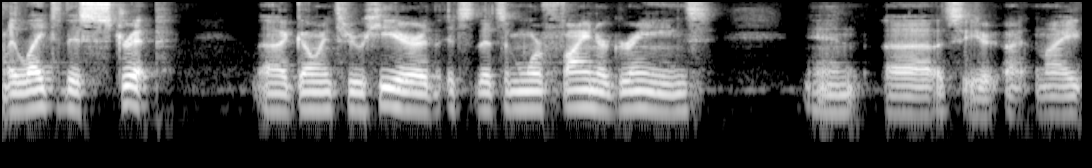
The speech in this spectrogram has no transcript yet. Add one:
I liked this strip uh, going through here. It's that's a more finer grains. And uh, let's see here. Uh, my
